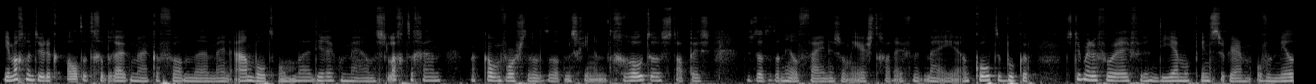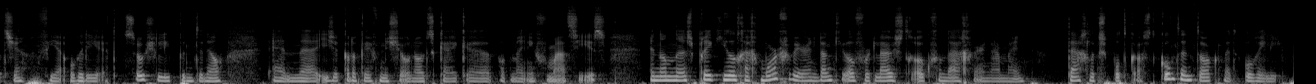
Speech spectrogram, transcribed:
Je mag natuurlijk altijd gebruik maken van uh, mijn aanbod om uh, direct met mij aan de slag te gaan. Maar ik kan me voorstellen dat dat misschien een grotere stap is. Dus dat het dan heel fijn is om eerst gewoon even met mij uh, een call te boeken. Stuur me daarvoor even een DM op Instagram of een mailtje via aurelie.socially.nl. En je kan ook even in de show notes kijken wat mijn informatie is. En dan spreek je heel graag morgen weer. En dankjewel voor het luisteren ook vandaag weer naar mijn dagelijkse podcast Content Talk met Aurélie.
